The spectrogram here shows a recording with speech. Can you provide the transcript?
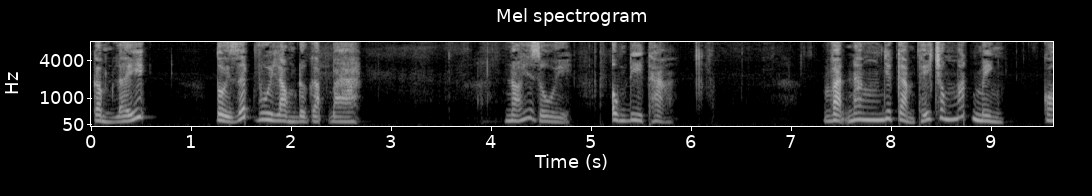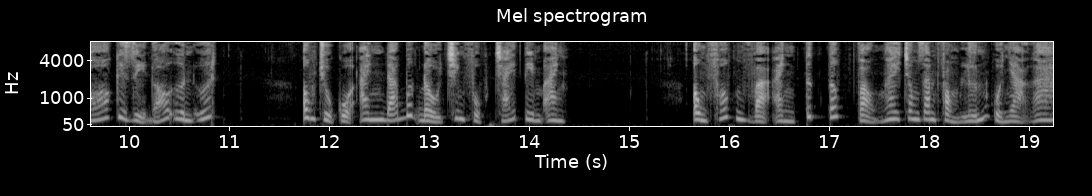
cầm lấy. Tôi rất vui lòng được gặp bà. Nói rồi, ông đi thẳng. Vạn năng như cảm thấy trong mắt mình có cái gì đó ươn ướt. Ông chủ của anh đã bước đầu chinh phục trái tim anh. Ông Phốc và anh tức tốc vào ngay trong gian phòng lớn của nhà ga.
